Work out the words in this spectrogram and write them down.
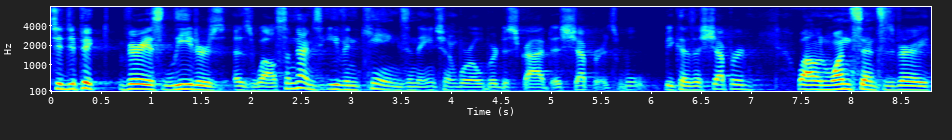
to depict various leaders as well. Sometimes even kings in the ancient world were described as shepherds because a shepherd, while in one sense is very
